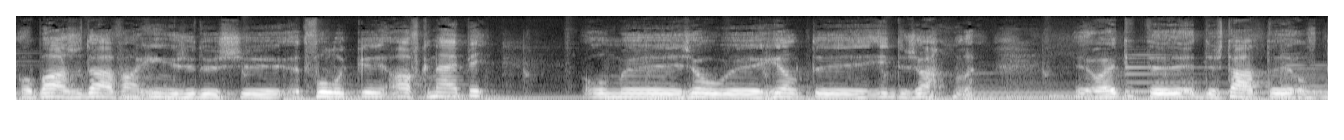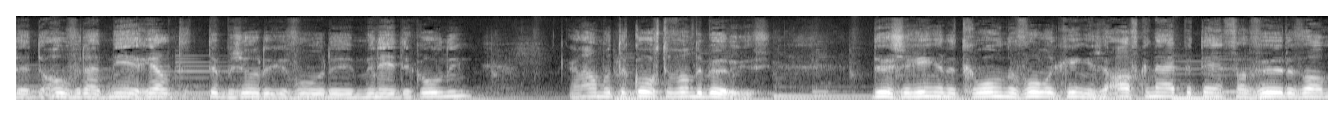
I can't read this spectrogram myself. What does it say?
op basis daarvan gingen ze dus eh, het volk eh, afknijpen. Om zo geld in te zamelen. De staat of de, de overheid meer geld te bezorgen voor meneer de koning. En allemaal ten koste van de burgers. Dus ze gingen het gewone volk gingen ze afknijpen ten faveur van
